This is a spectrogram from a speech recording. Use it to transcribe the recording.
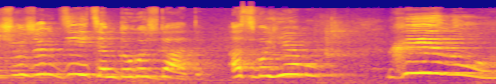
Чужим дітям догоджати, а своєму гину.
